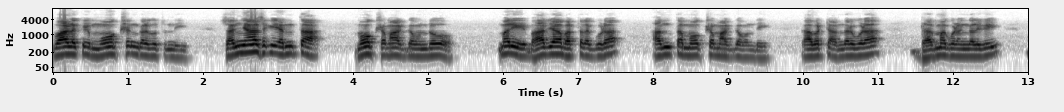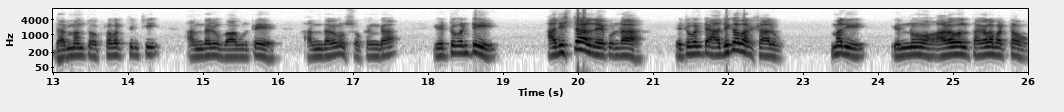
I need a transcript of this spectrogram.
వాళ్ళకి మోక్షం కలుగుతుంది. సన్యాసికి ఎంత మోక్ష మార్గం ఉందో మరి భార్యాభర్తలకు కూడా అంత మోక్ష మార్గం ఉంది. కాబట్టి అందరూ కూడా ధర్మగుణం కలిగి ధర్మంతో ప్రవర్తించి అందరూ బాగుంటే అందరం సుఖంగా ఎటువంటి అరిష్టాలు లేకుండా ఎటువంటి అధిక వర్షాలు. మరి ఎన్నో అడవులు తగలబట్టం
